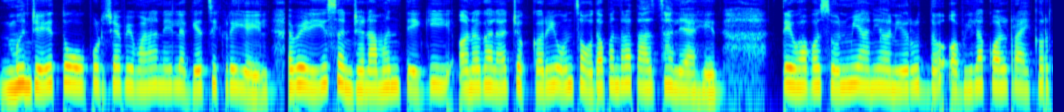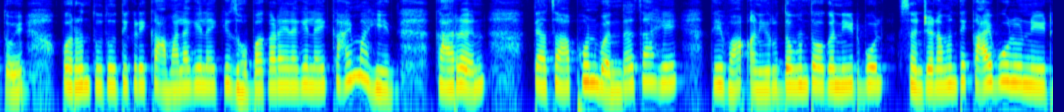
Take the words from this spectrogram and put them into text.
म्हणजे तो पुढच्या विमानाने लगेच इकडे येईल. त्यावेळी संजना म्हणते की अनघाला चक्कर येऊन चौदा पंधरा तास झाले आहेत. तेव्हापासून मी आणि अनिरुद्ध अभिला कॉल ट्राय करतोय. परंतु तो तिकडे कामाला गेलाय की झोपा काढायला गेलाय काय माहीत? कारण त्याचा फोन बंदच आहे. तेव्हा अनिरुद्ध म्हणतो अगं नीट बोल. संजना म्हणते काय बोलू नीट?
